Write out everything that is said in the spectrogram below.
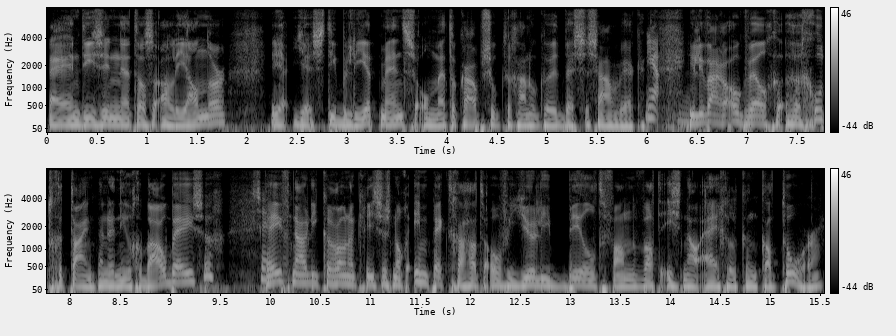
Nee, In die zin, net als Aliander, je, je stimuleert mensen om met elkaar op zoek te gaan hoe kunnen we het beste samenwerken. Ja. Jullie waren ook wel ge- eh, goed getimed met een nieuw gebouw bezig. Zeker. Heeft nou die coronacrisis nog impact gehad over jullie beeld van wat is nou eigenlijk een kantoor?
